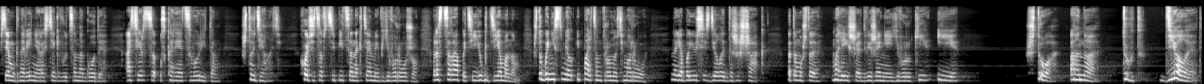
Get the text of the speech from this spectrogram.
Все мгновения растягиваются на годы, а сердце ускоряет свой ритм – что делать? Хочется вцепиться ногтями в его рожу, расцарапать ее к демонам, чтобы не смел и пальцем тронуть Мару. Но я боюсь сделать даже шаг, потому что малейшее движение его руки и... «Что она тут делает?»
